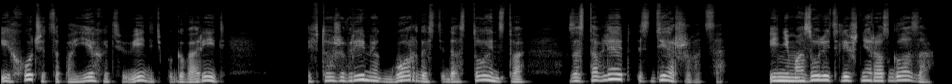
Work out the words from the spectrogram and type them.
и хочется поехать, увидеть, поговорить, и в то же время гордость и достоинство заставляют сдерживаться и не мозолить лишний раз глаза.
